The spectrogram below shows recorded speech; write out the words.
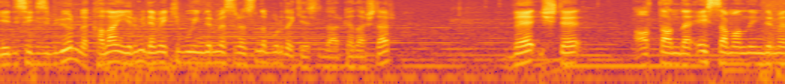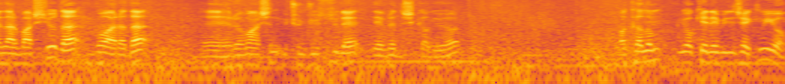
7-8'i biliyorum da kalan 20 demek ki bu indirme sırasında burada kesildi arkadaşlar. Ve işte alttan da eş zamanlı indirmeler başlıyor da bu arada e, rövanşın 3. üssü de devre dışı kalıyor. Bakalım yok edebilecek mi? Yok.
